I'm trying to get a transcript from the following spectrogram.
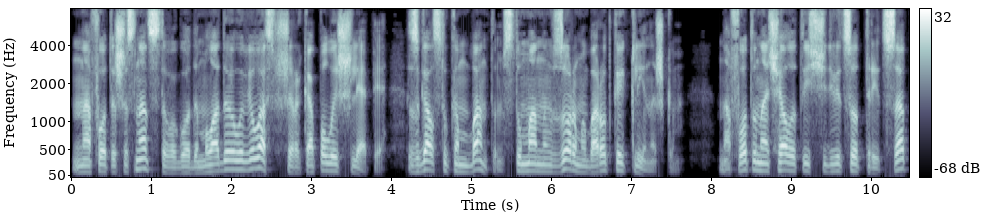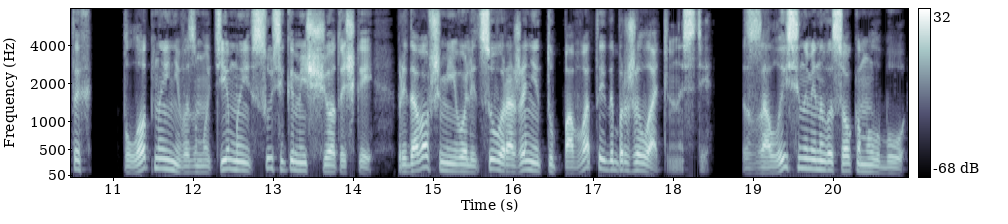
на фото шестнадцатого года молодой ловелас в широкополой шляпе, с галстуком-бантом, с туманным взором и бородкой-клинышком. На фото начала 1930-х плотный, невозмутимый, с усиками-щеточкой, придававшими его лицу выражение туповатой доброжелательности, с залысинами на высоком лбу,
